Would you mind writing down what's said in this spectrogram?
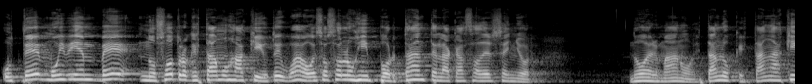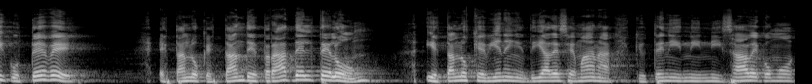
usted muy bien ve nosotros que estamos aquí. Usted, wow, esos son los importantes en la casa del Señor. No, hermano, están los que están aquí que usted ve, están los que están detrás del telón y están los que vienen el día de semana que usted ni, ni, ni sabe cómo,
